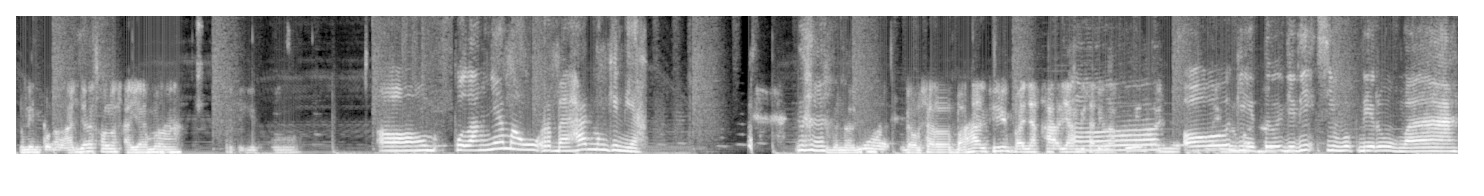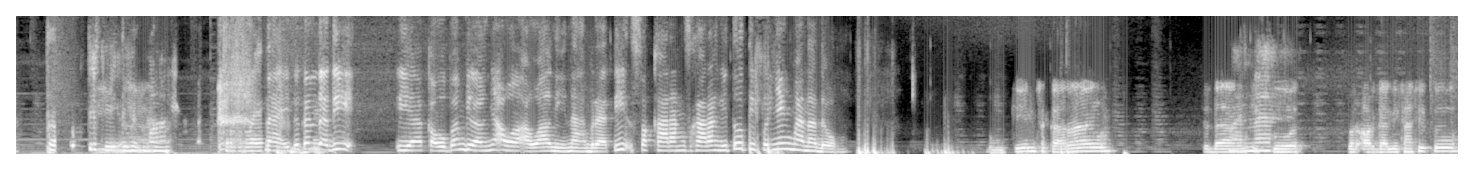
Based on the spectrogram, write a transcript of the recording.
mending pulang aja kalau saya mah seperti itu Oh pulangnya mau rebahan mungkin ya? sebenarnya nggak usah lebahan sih banyak hal yang bisa dilakuin Oh, Oh selain lebahan. gitu, jadi sibuk di rumah. Produktif Iya. di rumah. Keren. Nah itu kan tadi Iya Kak Upan bilangnya awal-awal nih. Nah berarti sekarang-sekarang itu tipenya yang mana dong? Mungkin sekarang sedang Mana? ikut berorganisasi tuh.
